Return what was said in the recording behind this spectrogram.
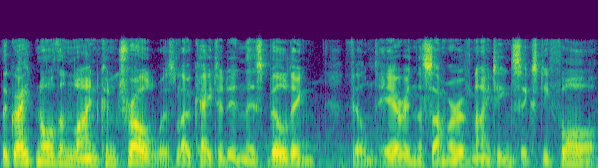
the Great Northern Line Control was located in this building, filmed here in the summer of 1964.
